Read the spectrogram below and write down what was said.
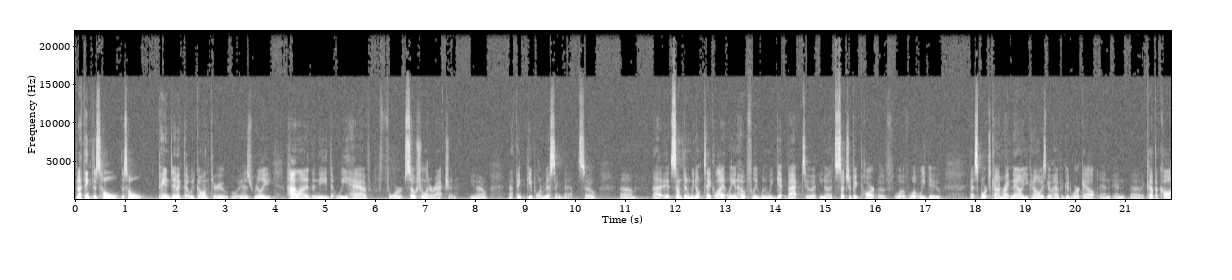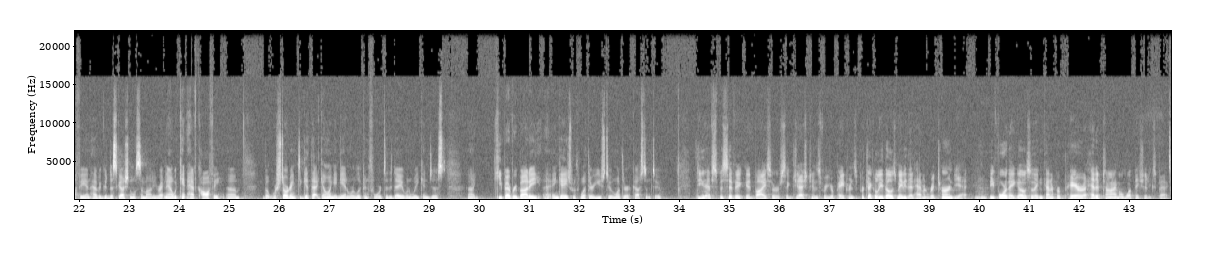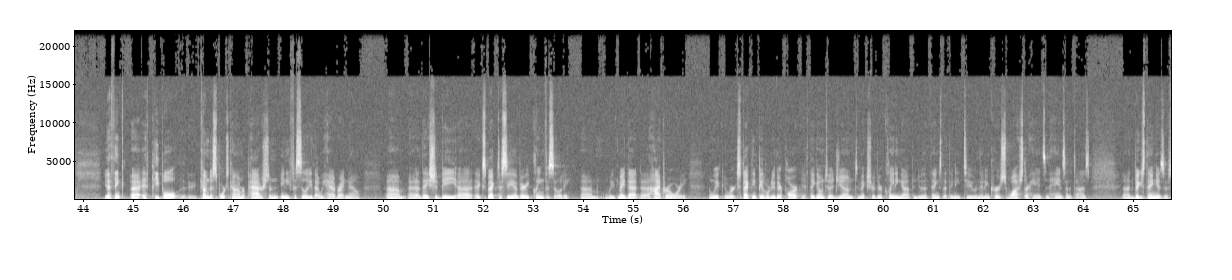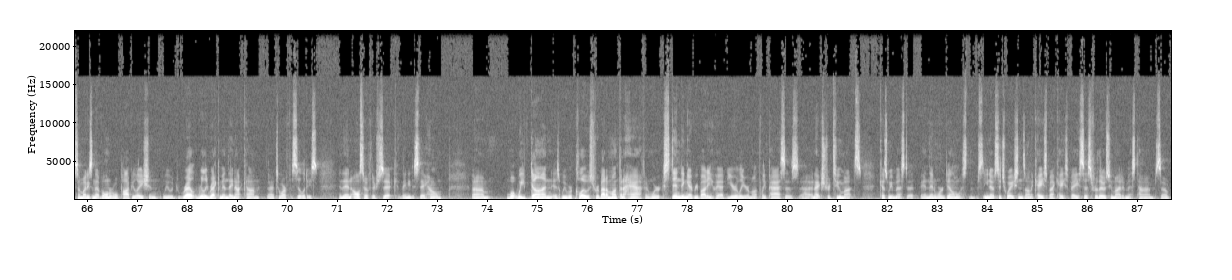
but I think this whole this whole pandemic that we've gone through has really highlighted the need that we have for social interaction. You know, I think people are missing that. So um, uh, it's something we don't take lightly, and hopefully, when we get back to it, you know, it's such a big part of, of what we do. At SportsCom right now, you can always go have a good workout and, and uh, a cup of coffee and have a good discussion with somebody. Right now, we can't have coffee, um, but we're starting to get that going again. We're looking forward to the day when we can just uh, keep everybody uh, engaged with what they're used to and what they're accustomed to. Do you have specific advice or suggestions for your patrons, particularly those maybe that haven't returned yet, Mhm. before they go, so they can kind of prepare ahead of time on what they should expect? Yeah, I think uh, if people come to SportsCom or Patterson, any facility that we have right now, um, uh, they should be uh, expect to see a very clean facility. Um, we've made that a high priority, and we, we're expecting people to do their part if they go into a gym to make sure they're cleaning up and doing the things that they need to, and then encouraged to wash their hands and hand sanitize. Uh, the biggest thing is if somebody's in that vulnerable population, we would re- really recommend they not come uh, to our facilities. And then also, if they're sick, they need to stay home. Um, what we've done is we were closed for about a month and a half, and we're extending everybody who had yearly or monthly passes uh, an extra two months because we missed it. And then we're dealing with you know situations on a case by case basis for those who might have missed time. So.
